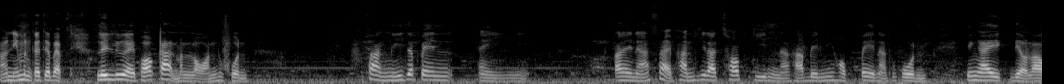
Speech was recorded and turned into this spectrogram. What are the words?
อันนี้มันก็จะแบบเรื่อยๆ เพราะอากาศมันร้อนทุกคน ฝั่งนี้จะเป็นไออะไรนะ สายพันธุ์ที่รัฐชอบกินนะคะเบนนี่ฮอปเป้นะทุกคน ยังไงเดี๋ยวเรา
